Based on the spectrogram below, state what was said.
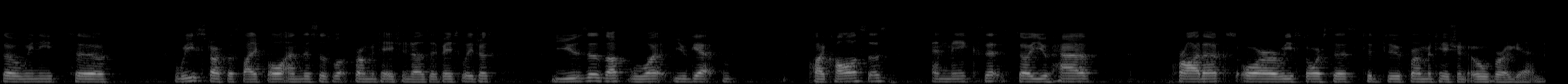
So we need to restart the cycle and this is what fermentation does. It basically just uses up what you get from glycolysis and makes it so you have products or resources to do fermentation over again.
